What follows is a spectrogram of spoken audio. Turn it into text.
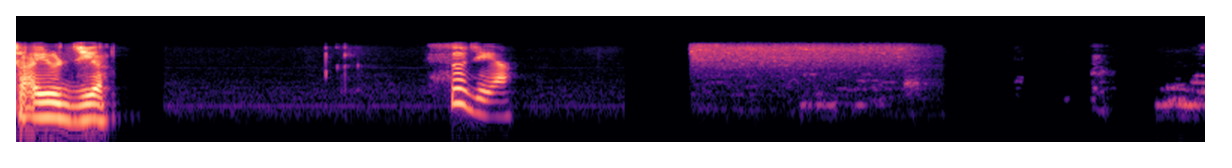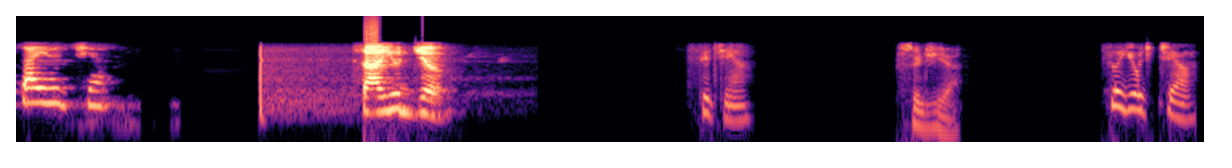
सायुज्य सुजया सायुज्य सायुज्य Sujya. Sujya. Suyujya.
